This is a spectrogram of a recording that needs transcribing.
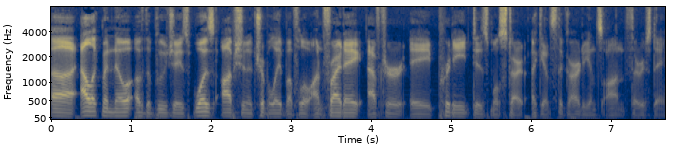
uh, Alek Manoah of the Blue Jays was optioned at AAA Buffalo on Friday after a pretty dismal start against the Guardians on Thursday.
